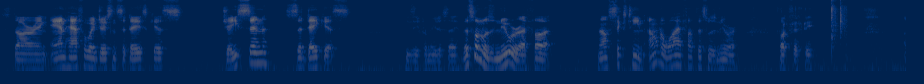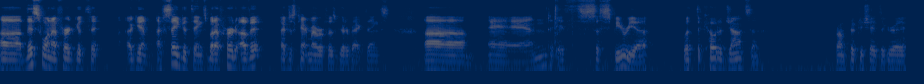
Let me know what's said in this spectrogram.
starring Anne Hathaway, Jason Sudeikis, Jason Sudeikis. Easy for me to say. This one was newer, I thought. Now 16. I don't know why I thought this was newer. Buck 50. Uh, this one I've heard good thing. Again, I say good things, but I've heard of it. I just can't remember if it was good or bad things. Uh, and it's Suspiria with Dakota Johnson from Fifty Shades of Grey.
